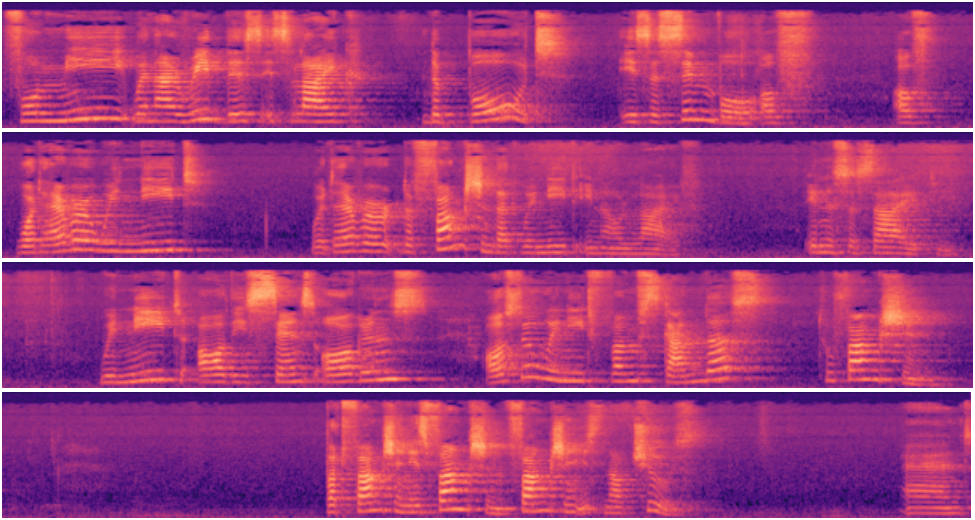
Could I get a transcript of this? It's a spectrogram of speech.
For me, when I read this, it's like the boat is a symbol of, of whatever we need, whatever the function that we need in our life, in a society. We need all these sense organs. Also, we need fem skandhas to function. But function is function, function is not truth. And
